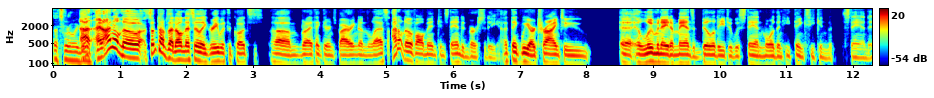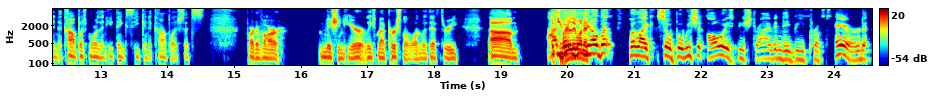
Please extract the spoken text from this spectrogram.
That's really good. I, and I don't know. Sometimes I don't necessarily agree with the quotes, um, but I think they're inspiring nonetheless. I don't know if all men can stand adversity. I think we are trying to uh, illuminate a man's ability to withstand more than he thinks he can stand and accomplish more than he thinks he can accomplish. That's part of our mission here, at least my personal one with F3. Um, but you really want to, you know, but but like so, but we should always be striving to be prepared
